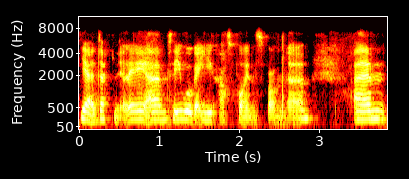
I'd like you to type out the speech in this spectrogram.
Yeah, definitely. Um, so you will get UCAS points from them. Um,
